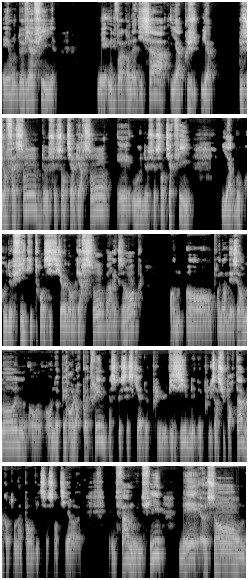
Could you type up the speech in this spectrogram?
et on devient fille. Mais une fois qu'on a dit ça, il y a, il y a plusieurs façons de se sentir garçon et ou de se sentir fille. Il y a beaucoup de filles qui transitionnent en garçon, par exemple, en, en prenant des hormones, en, en, opérant leur poitrine, parce que c'est ce qu'il y a de plus visible et de plus insupportable quand on n'a pas envie de se sentir euh, une femme ou une fille, mais euh, sans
